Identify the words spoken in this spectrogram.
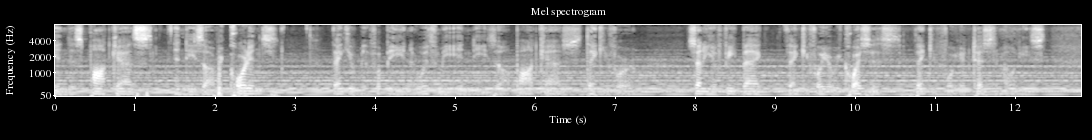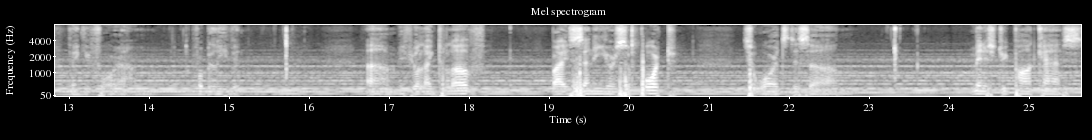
in this podcast, in these uh, recordings. Thank you for being with me in these uh, podcasts. Thank you for sending your feedback. Thank you for your requests. Thank you for your testimonies. Thank you for um, for believing. Um, if you would like to love by sending your support towards this um, ministry podcast,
